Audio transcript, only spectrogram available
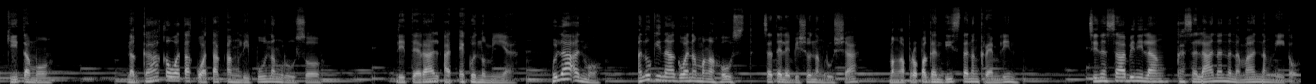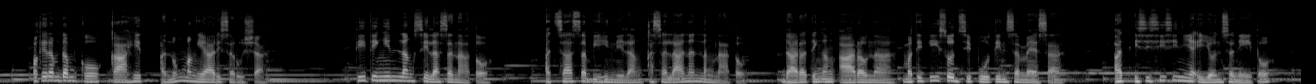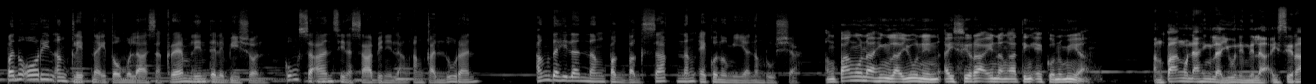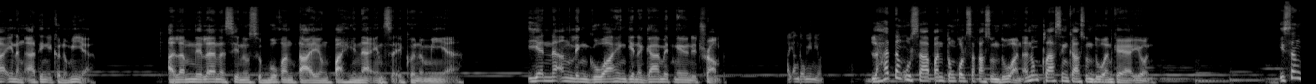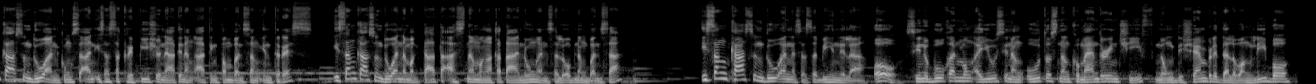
Kita mo, nagkakawatak-watak ang lipunang Ruso literal at ekonomiya. Hulaan mo, ano ginagawa ng mga host sa telebisyon ng Rusya, mga propagandista ng Kremlin? Sinasabi nilang kasalanan na naman ng NATO. Pakiramdam ko kahit anong mangyari sa Rusya, titingin lang sila sa NATO at sasabihin nilang kasalanan ng NATO. Darating ang araw na matitisod si Putin sa mesa at isisisi niya iyon sa NATO. Panoorin ang clip na ito mula sa Kremlin Television kung saan sinasabi nilang ang kanluran ang dahilan ng pagbagsak ng ekonomiya ng Rusya. Ang pangunahing layunin ay sirain ang ating ekonomiya. Ang pangunahing layunin nila ay sirain ang ating ekonomiya. Alam nila na sinusubukan tayong pahinain sa ekonomiya. Iyan na ang lingguwaheng ginagamit ngayon ni Trump. Ay ang gawin yun. Lahat ng usapan tungkol sa kasunduan, anong klaseng kasunduan kaya yon? Isang kasunduan kung saan isasakripisyo natin ang ating pambansang interes? Isang kasunduan na magtataas ng mga katanungan sa loob ng bansa? Isang kasunduan na sasabihin nila, oh, sinubukan mong ayusin ang utos ng Commander-in-Chief noong Disyembre 2021,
